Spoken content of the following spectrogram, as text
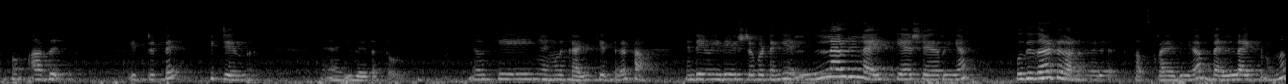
അപ്പം അത് ഇട്ടിട്ട് പിറ്റേന്ന് ഇതെടുത്തോളൂ ഓക്കെ ഞങ്ങൾ കഴിക്കട്ടെ കേട്ടോ. എന്റെ വീഡിയോ ഇഷ്ടപ്പെട്ടെങ്കിൽ എല്ലാവരും ലൈക്ക് ചെയ്യുക ഷെയർ ചെയ്യുക. പുതിയതായിട്ട് കാണുന്നവർ സബ്സ്ക്രൈബ് ചെയ്യുക ബെല്ലൈക്കൺ ഒന്ന്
